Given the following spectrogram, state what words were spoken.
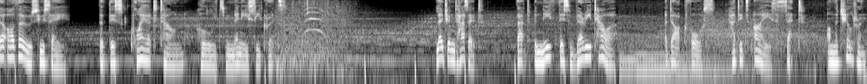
There are those who say that this quiet town holds many secrets. Legend has it that beneath this very tower, a dark force had its eyes set on the children.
